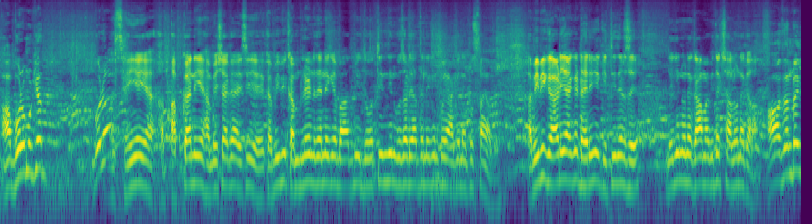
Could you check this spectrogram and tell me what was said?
हाँ बोलो मुखिया। बोलो। सही है ये अब अब का नहीं है हमेशा का ऐसी है। कभी भी कंप्लेंट देने के बाद भी दो तीन दिन गुजर जाते लेकिन कोई आगे नहीं पूछता है अभी भी गाड़ी आके ठहरी है कितनी देर से लेकिन उन्हें काम अभी तक चालू नहीं करा। हाँ भाई।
